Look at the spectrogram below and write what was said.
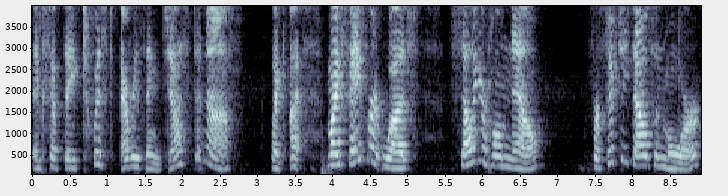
except they twist everything just enough. Like I, my favorite was sell your home now for fifty thousand more,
